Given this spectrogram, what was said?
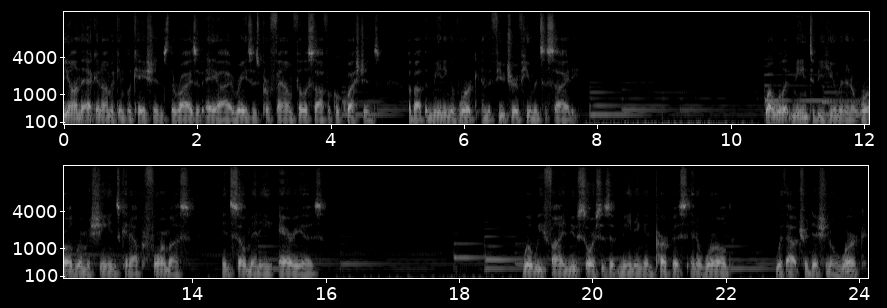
Beyond the economic implications, the rise of AI raises profound philosophical questions about the meaning of work and the future of human society. What will it mean to be human in a world where machines can outperform us in so many areas? Will we find new sources of meaning and purpose in a world without traditional work?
